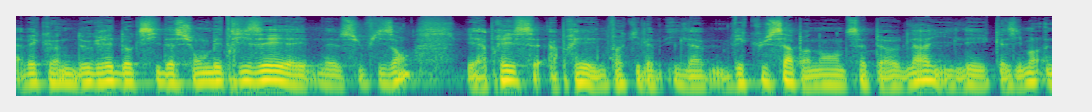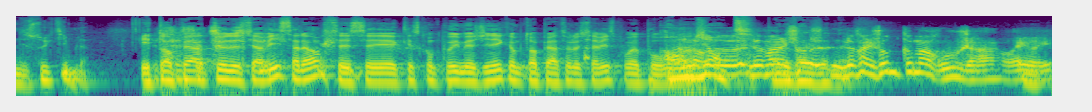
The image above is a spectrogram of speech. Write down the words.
avec un degré d'oxydation maîtrisé et euh, suffisant. Et après, après une fois qu'il a, il a vécu ça pendant cette période-là, il est quasiment indestructible. Et température de service, alors Qu'est-ce qu'on peut imaginer comme température de service pour, pour Alors, Ambiante, le, pour vin le vin jaune, jaune. le vin jaune comme un rouge, hein. oui, oui.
